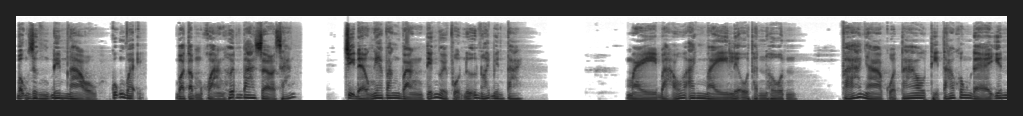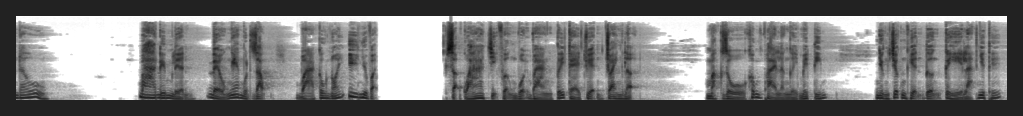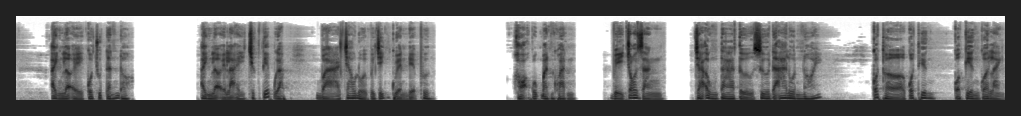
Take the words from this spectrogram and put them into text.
Bỗng dừng đêm nào cũng vậy, vào tầm khoảng hơn 3 giờ sáng, chị đều nghe văng vẳng tiếng người phụ nữ nói bên tai. Mày bảo anh mày liệu thần hồn phá nhà của tao thì tao không để yên đâu. Ba đêm liền đều nghe một giọng và câu nói y như vậy. Sợ quá chị phượng vội vàng tới kể chuyện cho anh lợi. Mặc dù không phải là người mê tím, nhưng trước hiện tượng kỳ lạ như thế anh lợi có chút đắn đo. Anh lợi lại trực tiếp gặp và trao đổi với chính quyền địa phương. Họ cũng băn khoăn vì cho rằng cha ông ta từ xưa đã luôn nói có thờ, có thiêng, có kiêng, có lành.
